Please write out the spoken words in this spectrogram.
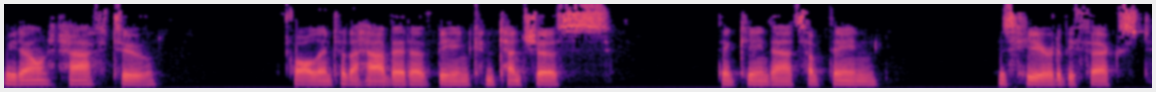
We don't have to fall into the habit of being contentious, thinking that something is here to be fixed.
